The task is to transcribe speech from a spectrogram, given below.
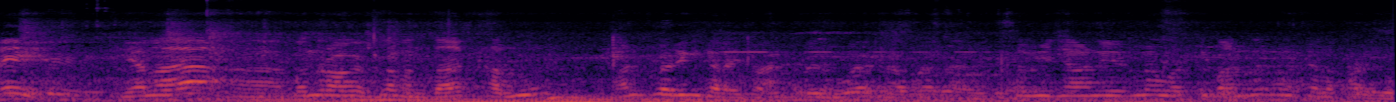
नाही याला पंधरा ऑगस्टला म्हणतात खालून अनफ्लोरिंग करायचं सव्वीस जानेवारीला वरती बांधून मग त्याला पाडू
